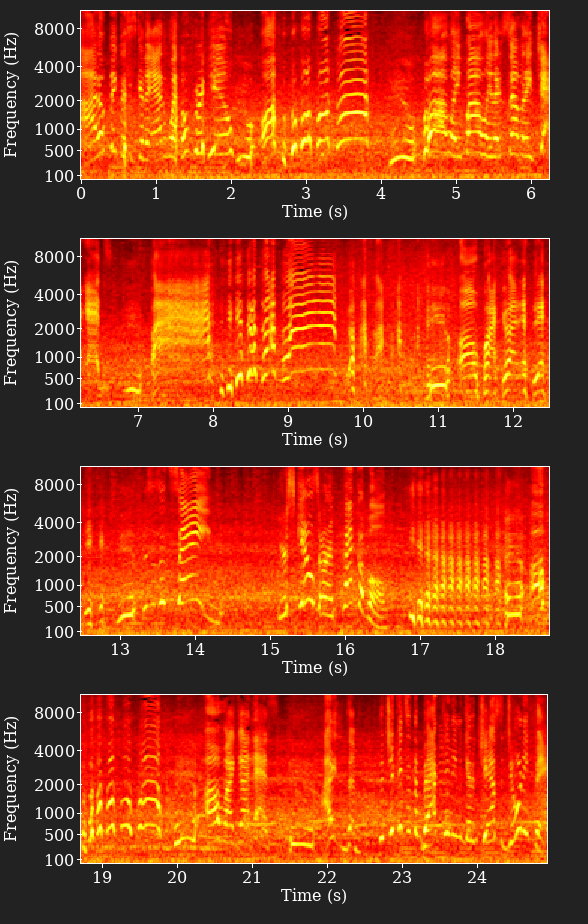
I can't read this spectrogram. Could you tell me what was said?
I don't think this is gonna end well for you. Oh. Holy moly, there's so many chickens. Ah! oh my god, this is insane. Your skills are impeccable. Yeah. Oh. oh my goodness! I the, the, chickens in the back didn't even get a chance to do anything.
